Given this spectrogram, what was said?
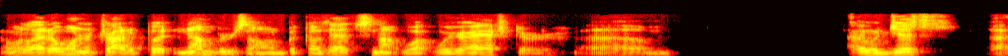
well, I don't want to try to put numbers on because that's not what we're after. Um, I would just, uh,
